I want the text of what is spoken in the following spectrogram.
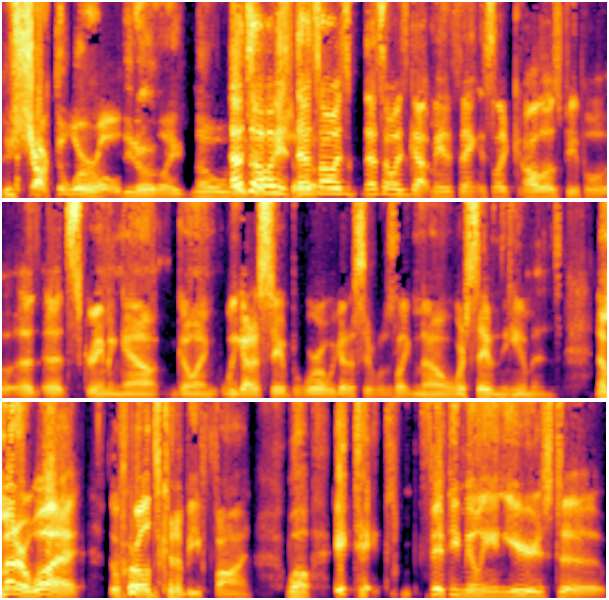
you shock the world. You know, like no. that's always that's up." always that's always got me to think. It's like all those people uh, uh, screaming out, going, "We got to save the world. We got to save." It's like, no, we're saving the humans. No matter what, the world's gonna be fine. Well, it takes fifty million years to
